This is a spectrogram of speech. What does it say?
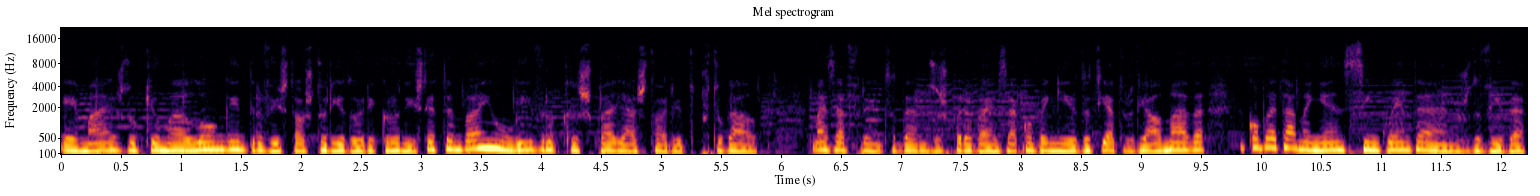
É mais do que uma longa entrevista ao historiador e cronista, é também um livro que espelha a história de Portugal. Mais à frente, damos os parabéns à Companhia de Teatro de Almada, que completa amanhã 50 anos de vida.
